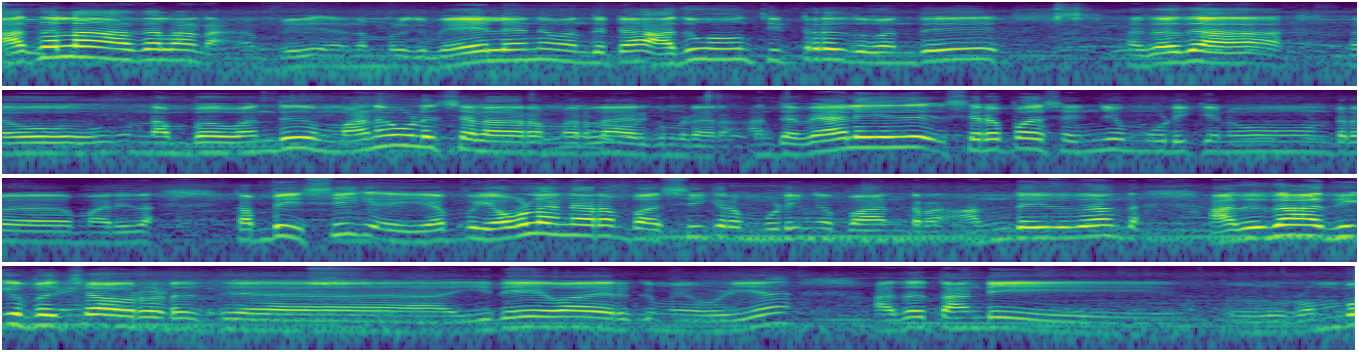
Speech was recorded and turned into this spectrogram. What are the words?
அதெல்லாம் அதெல்லாம் நம்மளுக்கு வேலைன்னு வந்துட்டா அதுவும் திட்டுறது வந்து அதாவது நம்ம வந்து மன உளைச்சல் ஆகிற மாதிரிலாம் இருக்க முடியாது அந்த வேலையை சிறப்பாக செஞ்சு முடிக்கணுன்ற மாதிரி தான் தம்பி சீக்க எப்போ எவ்வளோ நேரம்ப்பா சீக்கிரம் முடிங்கப்பான்ற அந்த இதுதான் அதுதான் அதிகபட்சம் அவரோட இதேவாக இருக்குமே ஒழிய அதை தாண்டி ரொம்ப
